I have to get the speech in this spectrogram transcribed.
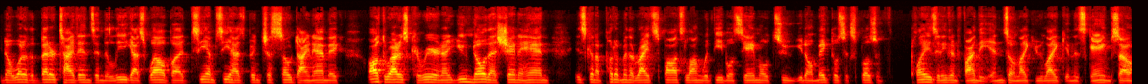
you know one of the better tight ends in the league as well. But CMC has been just so dynamic all throughout his career, and you know that Shanahan is going to put him in the right spots along with Deebo Samuel to you know make those explosive plays and even find the end zone like you like in this game. So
